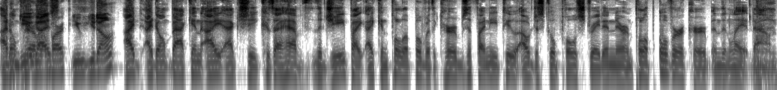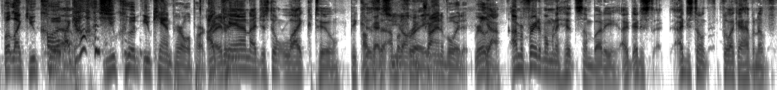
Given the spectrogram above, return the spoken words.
I don't do you parallel guys? park. You you don't? I, I don't back in. I actually, because I have the Jeep, I, I can pull up over the curbs if I need to. I'll just go pull straight in there and pull up over a curb and then lay it down. But like you oh could. Oh my gosh. You could. You can parallel park. Right? I you- can, I just don't like to because Okay, so I'm you afraid. try and avoid it. Really? Yeah, I'm afraid if I'm going to hit somebody, I, I just I just don't feel like I have enough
